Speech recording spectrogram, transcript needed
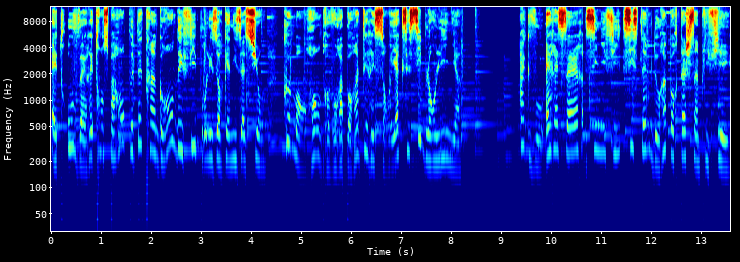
Être ouvert et transparent peut être un grand défi pour les organisations. Comment rendre vos rapports intéressants et accessibles en ligne? ACVO RSR signifie Système de rapportage simplifié.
